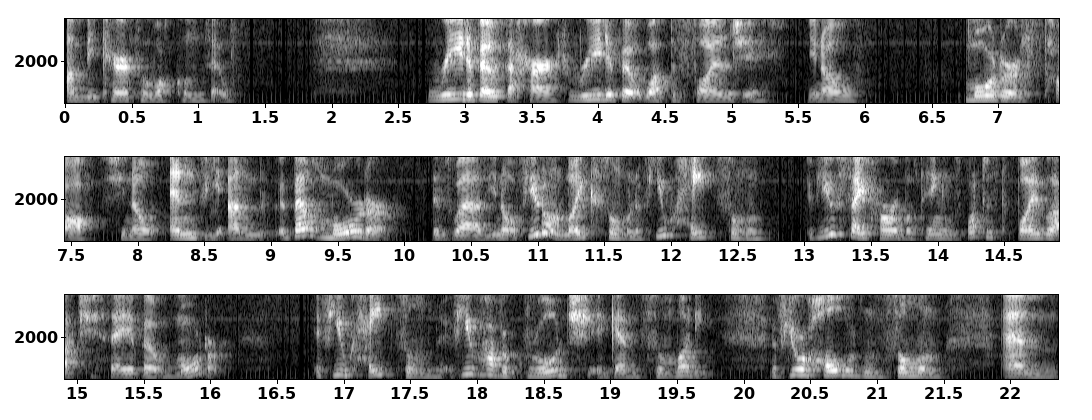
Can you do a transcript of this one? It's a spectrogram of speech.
and be careful what comes out. Read about the heart, read about what defiles you, you know, murderous thoughts, you know, envy, and about murder as well. You know, if you don't like someone, if you hate someone, if you say horrible things, what does the Bible actually say about murder? If you hate someone, if you have a grudge against somebody, if you're holding someone um,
